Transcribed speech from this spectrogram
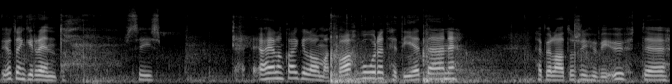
jotenkin rento. Siis, heillä on kaikilla omat vahvuudet, he tietää ne. He pelaa tosi hyvin yhteen.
